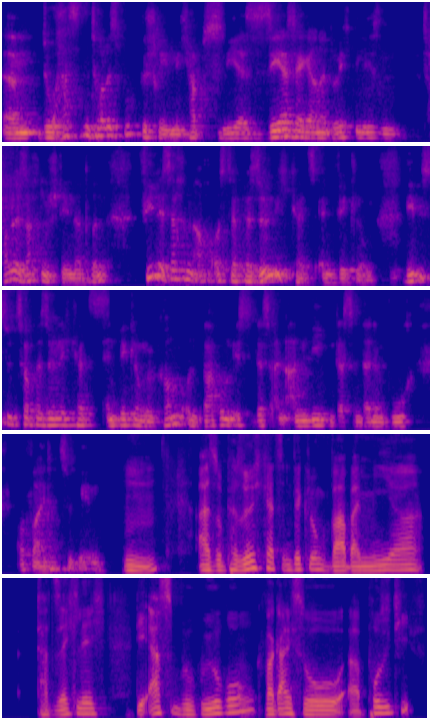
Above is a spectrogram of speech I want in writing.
Ähm, du hast ein tolles Buch geschrieben. Ich habe es mir sehr, sehr gerne durchgelesen. Tolle Sachen stehen da drin. Viele Sachen auch aus der Persönlichkeitsentwicklung. Wie bist du zur Persönlichkeitsentwicklung gekommen und warum ist dir das ein Anliegen, das in deinem Buch auch weiterzugeben? Mhm. Also Persönlichkeitsentwicklung war bei mir tatsächlich die erste Berührung, war gar nicht so äh, positiv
